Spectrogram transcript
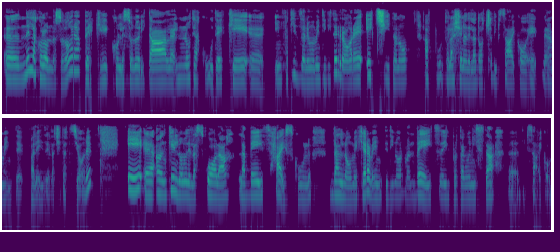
eh, nella colonna sonora perché con le sonorità, le note acute che eh, enfatizzano i momenti di terrore e citano appunto la scena della doccia di Psycho, è veramente palese la citazione, e eh, anche il nome della scuola, la Bates High School, dal nome chiaramente di Norman Bates, il protagonista eh, di Psycho.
